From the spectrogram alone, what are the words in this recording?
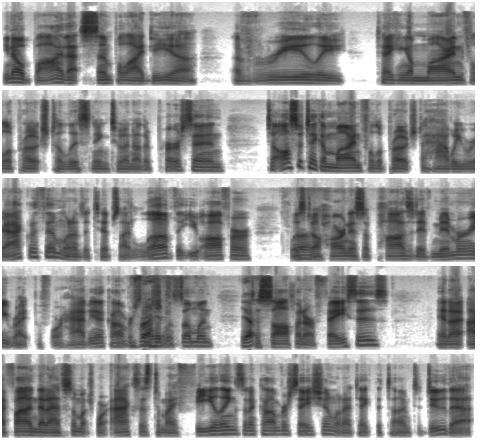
you know, by that simple idea of really taking a mindful approach to listening to another person, to also take a mindful approach to how we react with them. One of the tips I love that you offer was to harness a positive memory right before having a conversation right. with someone yep. to soften our faces. And I, I, find that I have so much more access to my feelings in a conversation when I take the time to do that.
